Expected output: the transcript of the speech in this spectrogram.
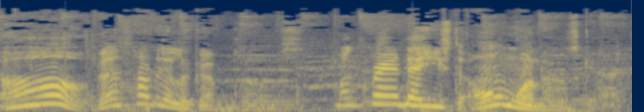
oh, that's how they look up close. My granddad used to own one of those guys.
